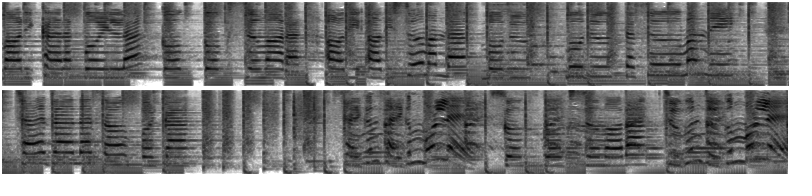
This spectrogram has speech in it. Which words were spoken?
머리카락 보일라 꼭꼭 숨어라. 어디 어디 숨었나? 모두 모두 다 숨었니? 찾아 나서 볼까? 살금살금 몰래. 꼭꼭 숨어라. 두근두근 몰래.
